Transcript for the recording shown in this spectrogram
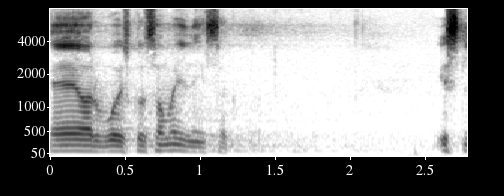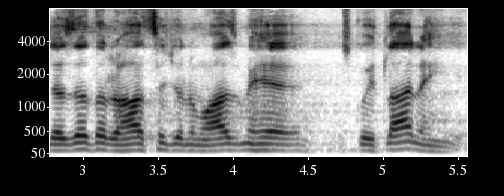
ہے اور وہ اس کو سمجھ نہیں سکتا۔ اس لذت اور راحت سے جو نماز میں ہے، اس کو اطلاع نہیں ہے۔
